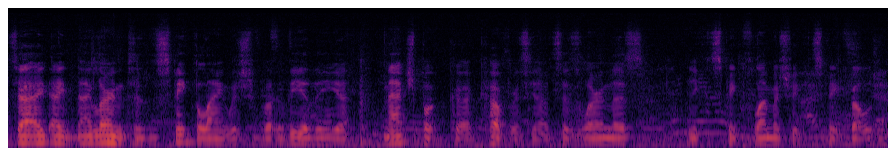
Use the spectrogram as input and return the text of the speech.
So I, I, I learned to speak the language via the uh, matchbook uh, covers. You know, it says learn this. And you can speak Flemish, you can speak Belgian.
